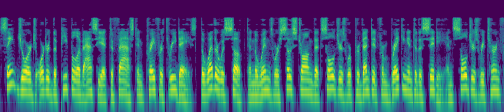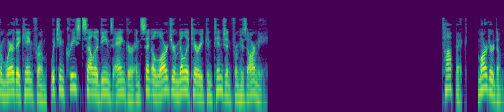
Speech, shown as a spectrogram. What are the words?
Saint George ordered the people of Assiut to fast and pray for three days. The weather was soaked and the winds were so strong that soldiers were prevented from breaking into the city and soldiers returned from where they came from, which increased Saladin's anger and sent a larger military contingent from his army. Martyrdom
